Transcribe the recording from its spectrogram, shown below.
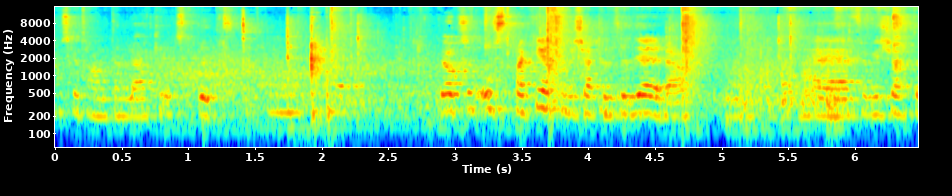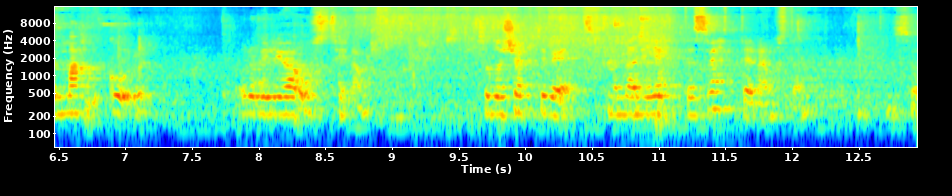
Jag ska ta en liten lökostbit. Vi har också ett ostpaket som vi köpte tidigare idag. Eh, för vi köpte mackor. Och då ville vi ha ost till dem. Så då köpte vi ett. Men den är jättesvettig den här osten. Så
